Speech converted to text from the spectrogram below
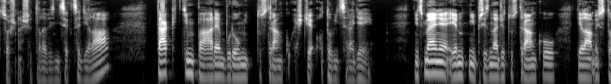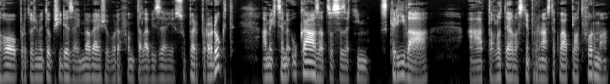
což naše televizní sekce dělá, tak tím pádem budou mít tu stránku ještě o to víc raději. Nicméně je nutný přiznat, že tu stránku dělám i z toho, protože mi to přijde zajímavé, že Vodafone televize je super produkt a my chceme ukázat, co se zatím skrývá a tohle je vlastně pro nás taková platforma,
